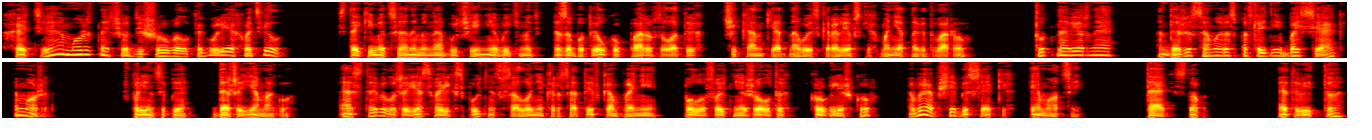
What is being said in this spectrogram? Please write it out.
Хотя, может, насчет дешевого алкоголя я хватил. С такими ценами на обучение выкинуть за бутылку пару золотых чеканки одного из королевских монетных дворов. Тут, наверное, даже самый распоследний босяк может. В принципе, даже я могу. Оставил же я своих спутниц в салоне красоты в компании полусотни желтых кругляшков, вообще без всяких эмоций. Так, стоп. Это ведь то,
